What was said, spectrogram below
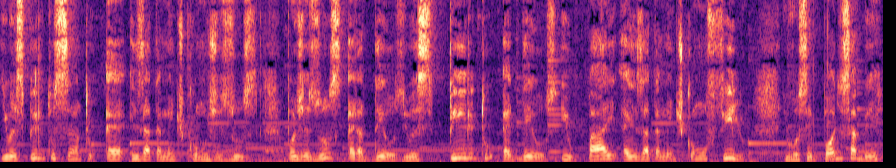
E o Espírito Santo é exatamente como Jesus, pois Jesus era Deus e o Espírito é Deus e o Pai é exatamente como o Filho. E você pode saber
